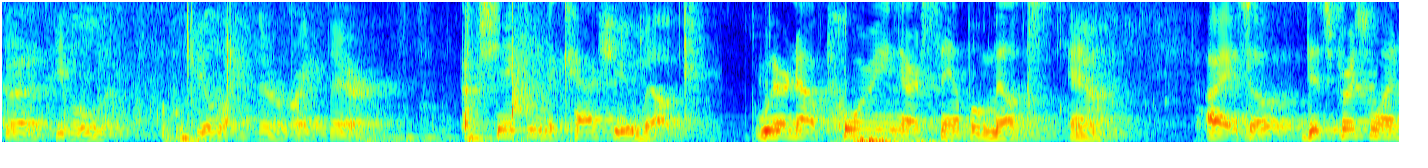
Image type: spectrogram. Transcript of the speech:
good. People feel like they're right there. I'm shaking the cashew milk. We are now pouring our sample milks. And Yeah. all right, so this first one,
